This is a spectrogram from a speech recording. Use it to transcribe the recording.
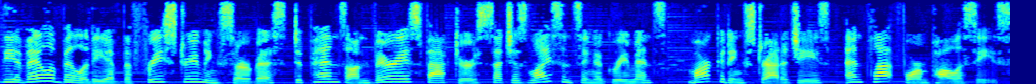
The availability of the free streaming service depends on various factors such as licensing agreements, marketing strategies, and platform policies.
